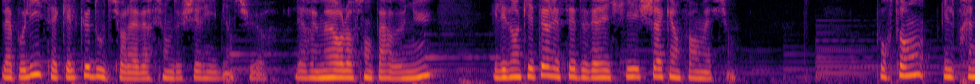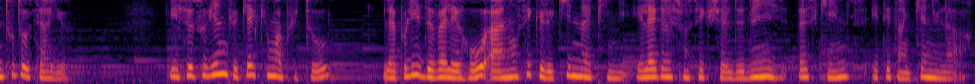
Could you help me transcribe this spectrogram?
La police a quelques doutes sur la version de Chérie, bien sûr. Les rumeurs leur sont parvenues et les enquêteurs essaient de vérifier chaque information. Pourtant, ils prennent tout au sérieux. Ils se souviennent que quelques mois plus tôt, la police de Valero a annoncé que le kidnapping et l'agression sexuelle de Denise Huskins étaient un canular.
